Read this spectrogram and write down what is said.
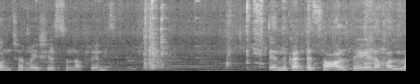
కొంచెం వేసేస్తున్నా ఫ్రెండ్స్ ఎందుకంటే సాల్ట్ వేయడం వల్ల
